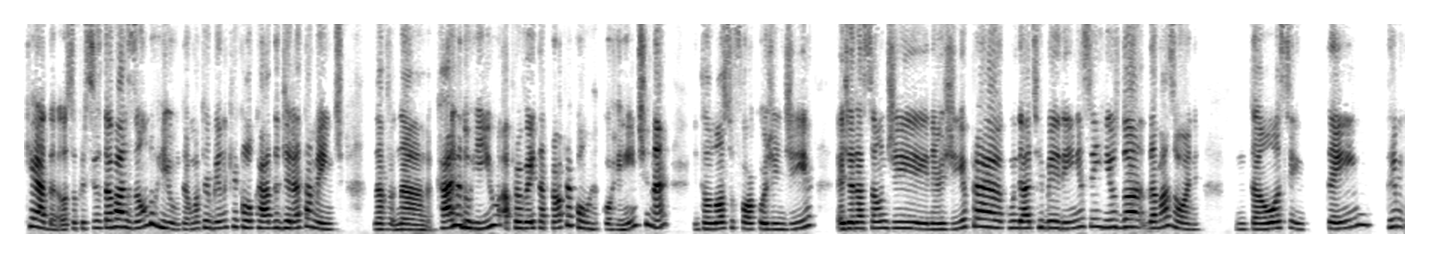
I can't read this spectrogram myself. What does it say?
queda, ela só precisa da vazão do rio. Então, é uma turbina que é colocada diretamente na, na calha do rio, aproveita a própria corrente, né? Então, nosso foco hoje em dia é geração de energia para comunidades ribeirinhas em rios da, da Amazônia. Então, assim, tem, tem,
